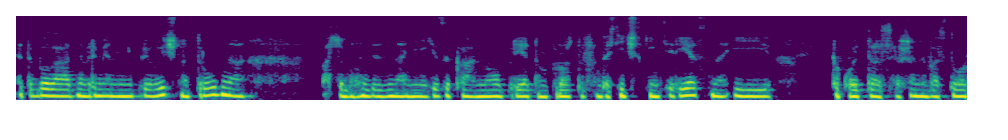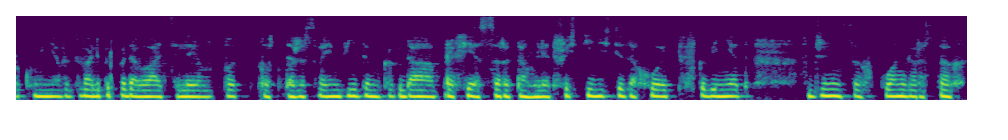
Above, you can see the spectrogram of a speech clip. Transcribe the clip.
Это было одновременно непривычно, трудно, особенно без знания языка, но при этом просто фантастически интересно и какой-то совершенный восторг у меня вызывали преподаватели, вот просто даже своим видом, когда профессор там лет 60 заходит в кабинет в джинсах, в конверсах,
